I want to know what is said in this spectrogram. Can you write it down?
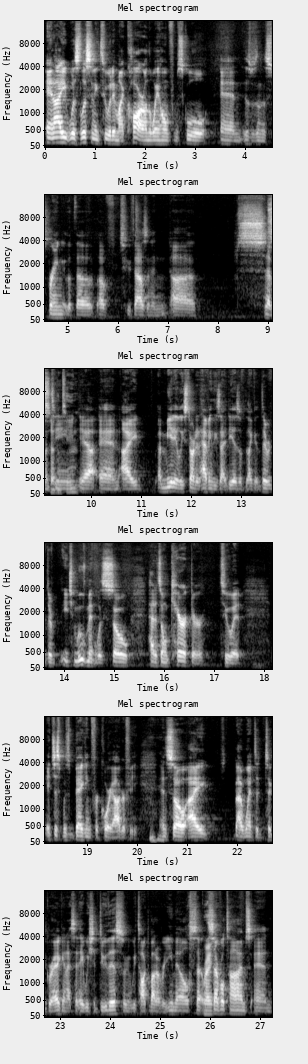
And I was listening to it in my car on the way home from school, and this was in the spring of, the, of 2017. 17. Yeah, and I immediately started having these ideas of like there, there, each movement was so had its own character to it. It just was begging for choreography, mm-hmm. and so I. I went to, to Greg and I said, "Hey, we should do this." And we talked about it over email se- Right. several times, and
